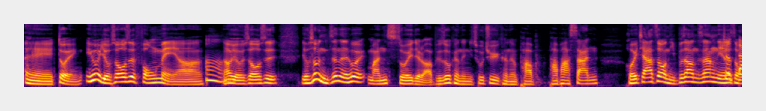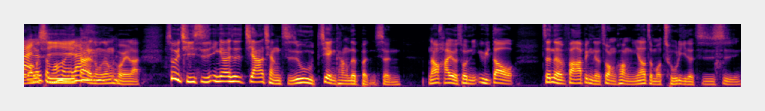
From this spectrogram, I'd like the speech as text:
哎、欸，对，因为有时候是风美啊，嗯，然后有时候是，有时候你真的会蛮衰的啦。比如说，可能你出去可能爬爬爬山，回家之后你不知道你身上粘了什么东西，带了什么东西回来，所以其实应该是加强植物健康的本身。然后还有说，你遇到真的发病的状况，你要怎么处理的知识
